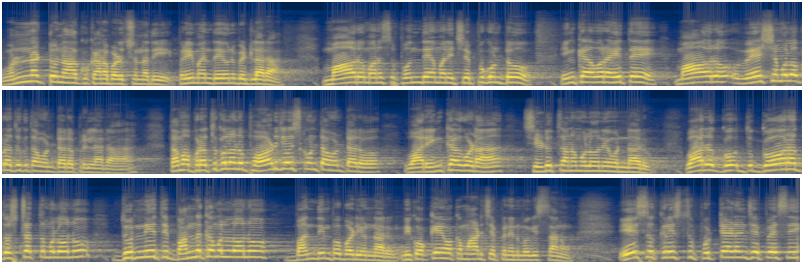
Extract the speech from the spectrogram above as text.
ఉన్నట్టు నాకు కనబడుచున్నది. ప్రియమైన దేవుని బిడ్లారా మారు మనసు పొందేమని చెప్పుకుంటూ ఇంకెవరైతే మారు వేషములో బ్రతుకుతూ ఉంటారో ప్రిల్లరా తమ బ్రతుకులను పాడు చేసుకుంటూ ఉంటారో వారు ఇంకా కూడా చెడుతనములోనే ఉన్నారు. వారు గో ఘోర దుష్టత్వములోను దుర్నీతి బంధకముల్లోనూ బంధింపబడి ఉన్నారు. మీకు ఒకే ఒక మాట చెప్పి నేను ముగిస్తాను. ఏసుక్రీస్తు పుట్టాడని చెప్పేసి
